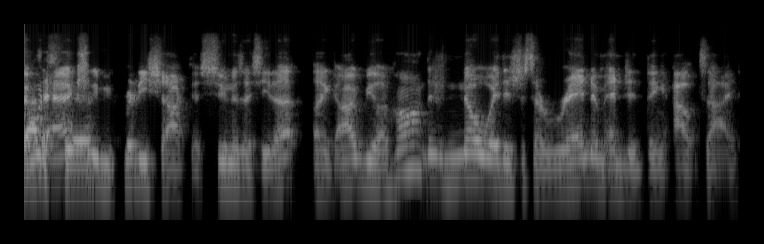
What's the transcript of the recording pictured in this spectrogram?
I would actually be pretty shocked as soon as I see that. Like, I would be like, huh? There's no way there's just a random engine thing outside.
